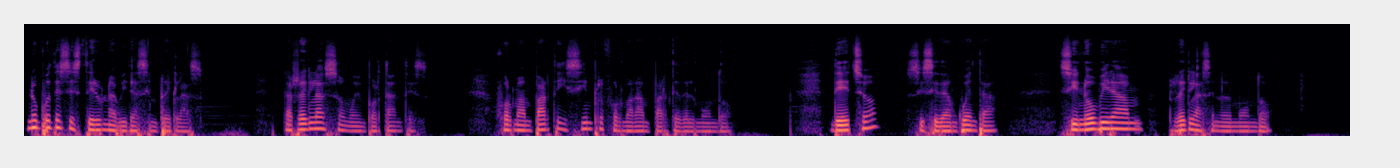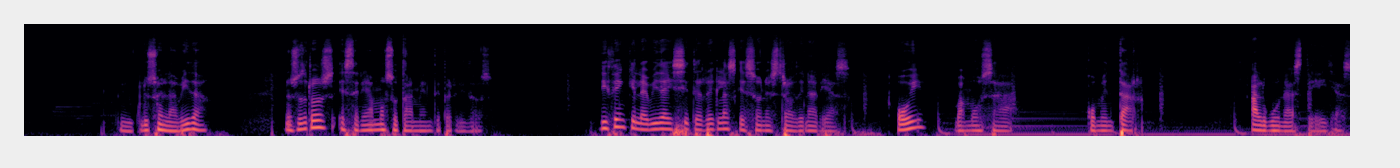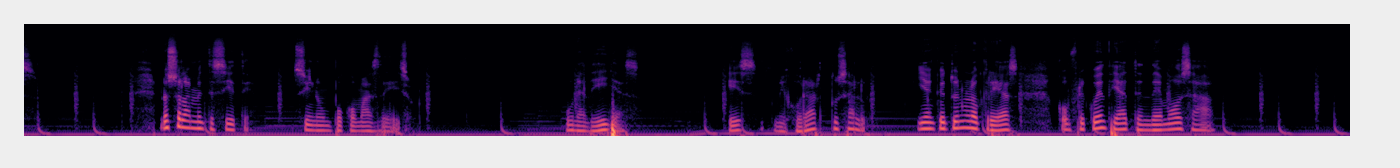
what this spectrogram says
No puede existir una vida sin reglas. Las reglas son muy importantes. Forman parte y siempre formarán parte del mundo. De hecho, si se dan cuenta, si no hubieran reglas en el mundo, incluso en la vida, nosotros estaríamos totalmente perdidos. Dicen que en la vida hay siete reglas que son extraordinarias. Hoy vamos a comentar algunas de ellas. No solamente siete, sino un poco más de ello. Una de ellas es mejorar tu salud. Y aunque tú no lo creas, con frecuencia tendemos a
